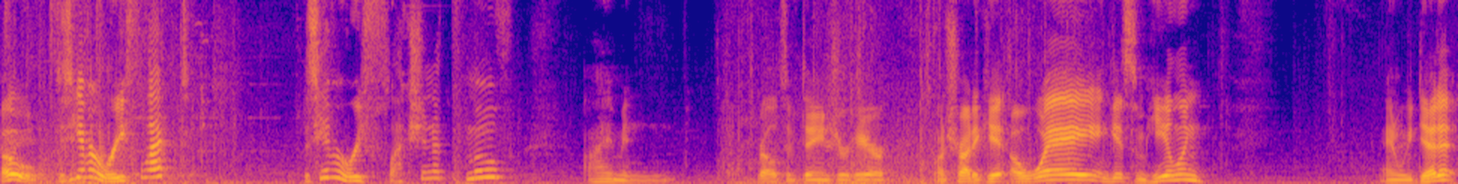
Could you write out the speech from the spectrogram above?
Oh, does he have a reflect? Does he have a reflection move? I am in relative danger here. I'm gonna try to get away and get some healing. And we did it.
